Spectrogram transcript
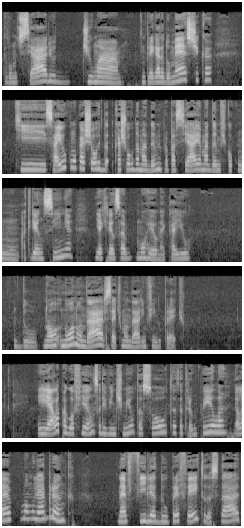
pelo noticiário, de uma empregada doméstica que saiu com o cachorro da, cachorro da madame para passear e a madame ficou com a criancinha e a criança morreu, né? Caiu do nono andar, sétimo andar, enfim, do prédio. E ela pagou a fiança de 20 mil, tá solta, tá tranquila. Ela é uma mulher branca, né? Filha do prefeito da cidade.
